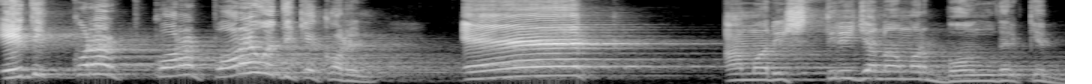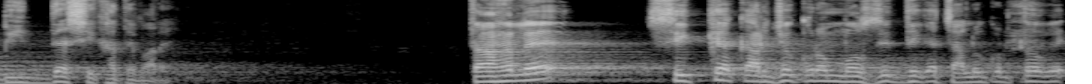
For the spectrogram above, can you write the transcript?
এদিক করার করার পরে ওদিকে করেন। এক, আমার স্ত্রী যেন আমার বোনদেরকে বিদ্যা শেখাতে পারে। তাহলে শিক্ষা কার্যক্রম মসজিদ থেকে চালু করতে হবে।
